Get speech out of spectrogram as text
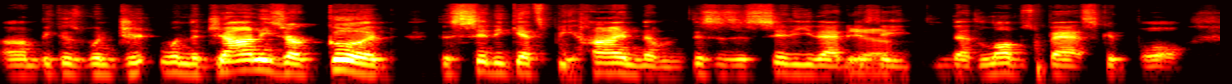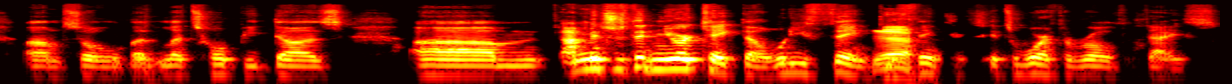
Um, because when when the Johnnies are good, the city gets behind them. This is a city that is Yeah. a that loves basketball. Um, so let, let's hope he does. Um, I'm interested in your take though. What do you think? Do you think it's, it's worth a roll of the dice?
